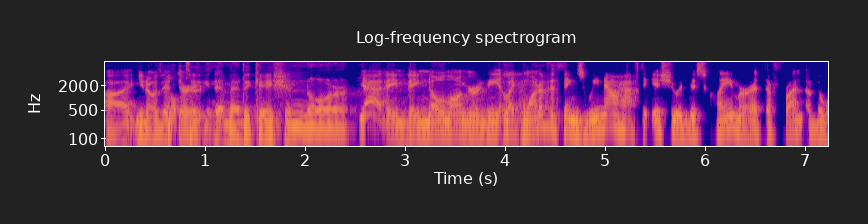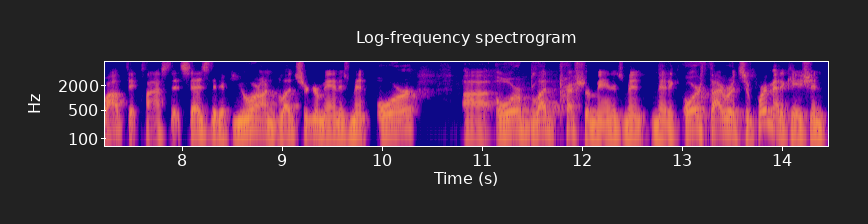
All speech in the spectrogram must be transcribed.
uh, you know that Not they're taking their medication or yeah they they no longer need like one of the things we now have to issue a disclaimer at the front of the WildFit class that says that if you are on blood sugar management or uh, or blood pressure management medic or thyroid support medication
